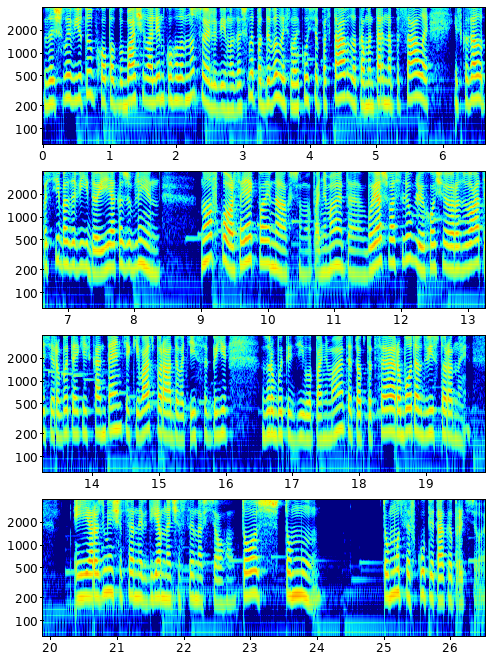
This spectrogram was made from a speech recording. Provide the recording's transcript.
зайшли в YouTube, хопа, побачила Алінку головну свою любиму, зайшли, подивились, лайкусю поставили, коментар написали і сказали спасіба за відео. І я кажу, блін, ну офкорс, а як по-інакшому, понімаєте? Бо я ж вас люблю і хочу розвиватися і робити якийсь контент, який вас порадувати і собі зробити діло, понімаєте? Тобто це робота в дві сторони. І я розумію, що це невід'ємна частина всього. Тож тому, тому це вкупі так і працює.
